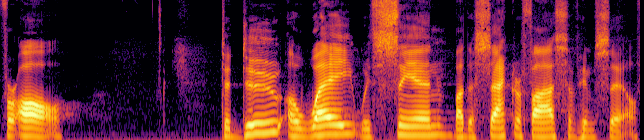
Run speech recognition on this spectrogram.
for all. To do away with sin by the sacrifice of himself.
